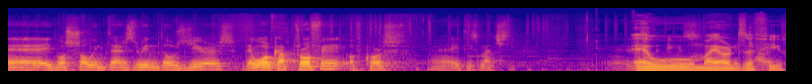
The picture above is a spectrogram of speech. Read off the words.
uh, it was so intense during those years. The World Cup trophy, of course, uh, it is much. É o maior desafio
